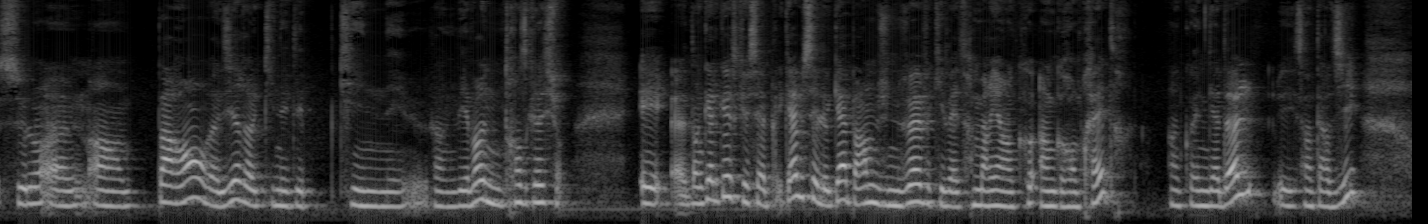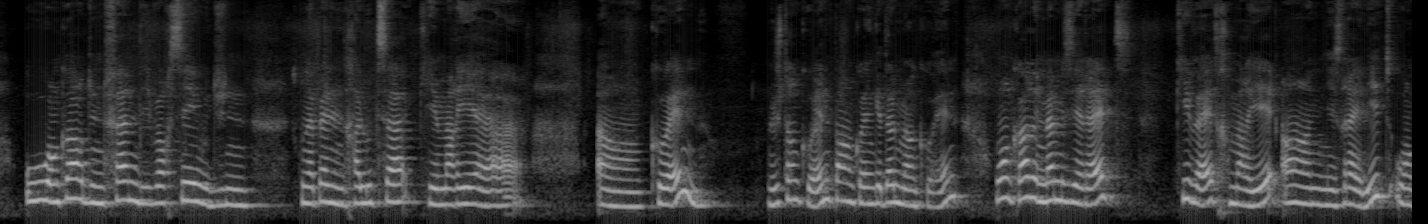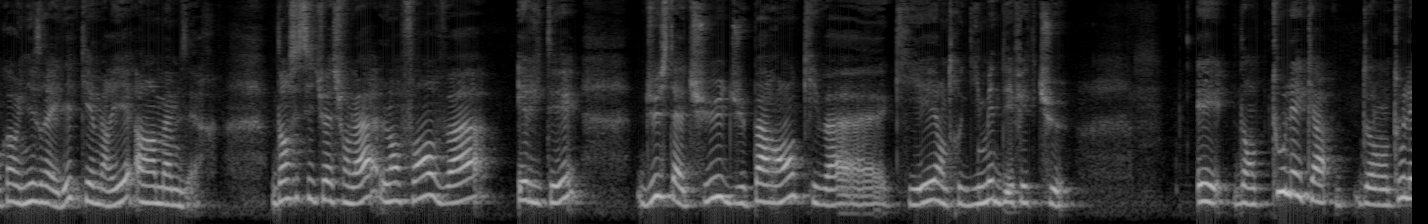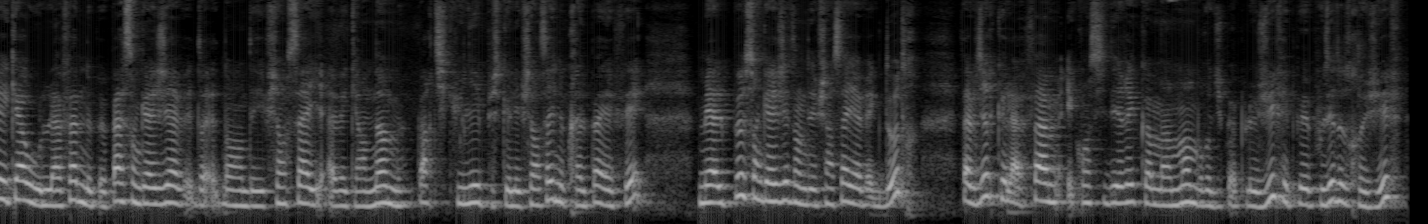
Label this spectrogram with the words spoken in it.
selon un, parent, on va dire, qui n'était qui n'est, enfin, il va y avoir une transgression. Et euh, dans quel cas est-ce que c'est applicable? C'est le cas, par exemple, d'une veuve qui va être mariée à un, grand prêtre, un Kohen Gadol, et s'interdit, ou encore d'une femme divorcée ou d'une, ce qu'on appelle une Chaloutsa, qui est mariée à, un Kohen, juste un Kohen, pas un Kohen Gadol, mais un Kohen, ou encore une mamzerette qui va être marié à un Israélite ou encore une Israélite qui est mariée à un mamzer. Dans ces situations-là, l'enfant va hériter du statut du parent qui, va, qui est entre guillemets défectueux. Et dans tous les cas, dans tous les cas où la femme ne peut pas s'engager dans des fiançailles avec un homme particulier, puisque les fiançailles ne prennent pas effet, mais elle peut s'engager dans des fiançailles avec d'autres, ça veut dire que la femme est considérée comme un membre du peuple juif et peut épouser d'autres juifs.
